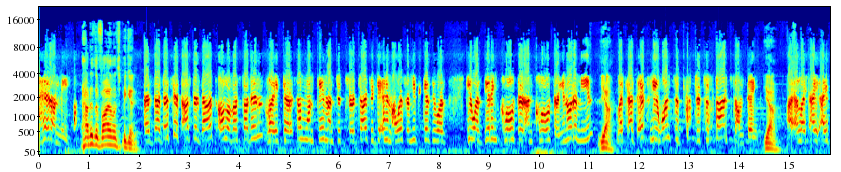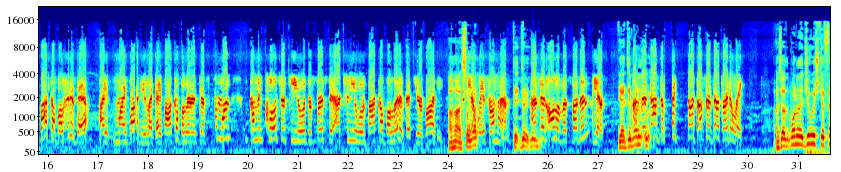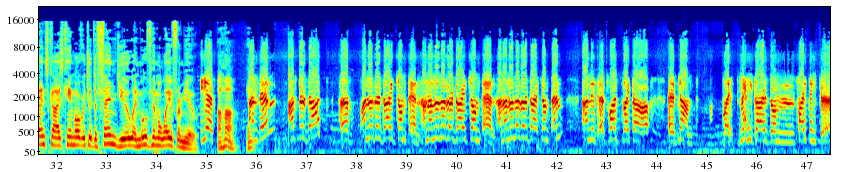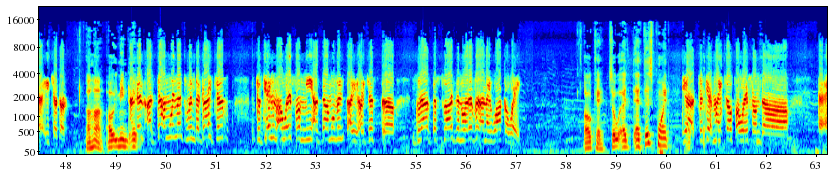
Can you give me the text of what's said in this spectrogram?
hit on me. How did the violence begin? Uh, that, that's it. After that, all of a sudden, like uh, someone came and to, to try to get him away from me because he was he was getting closer and closer. You know what I mean? Yeah, Like as if he wanted to, to start something. yeah. I like I, I back up a little bit. I my body like I back up a little bit. If someone coming closer to you, the first reaction you will back up a little bit your body Uh-huh, to so what- away from him. Did- did- and then all of a sudden, yes. Yeah, did one and of then the, that, the fight start after that right away. uh, so one of the Jewish defense guys came over to defend you and move him away from you. Yes. Uh huh. And then after that, uh, another guy jumped in, and then another guy jumped in, and then another guy jumped in, and it, it was like a, a jump, like many guys um, fighting to each other. Uh huh. Oh, you mean? And uh, then at that moment, when the guy jumped to get him away from me, at that moment, I, I just uh, grab the flags and whatever, and I walk away. okay. So at, at this point, Yeah, to get myself away from the uh,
